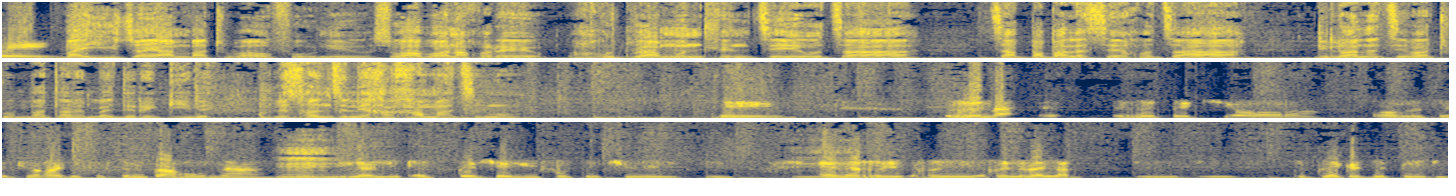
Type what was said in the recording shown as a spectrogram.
Ee. ba utswa yang batho ba o phone eo. So wa bona gore ga go tliwa mo ntlheng tseo tsa tsa pabalesego tsa dilwana tse batho ba tlabeng ba direkile le tshwanetse le gagamatse mo ee. Re re secure or re secure di-system tsa rona Mm. regularly especially for security. And re re re lebelela dipleke tse pedi.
